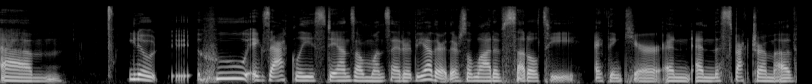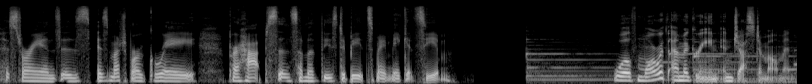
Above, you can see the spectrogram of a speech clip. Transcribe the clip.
um, you know, who exactly stands on one side or the other. There's a lot of subtlety, I think, here, and and the spectrum of historians is is much more gray, perhaps, than some of these debates might make it seem. We'll have more with Emma Green in just a moment.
